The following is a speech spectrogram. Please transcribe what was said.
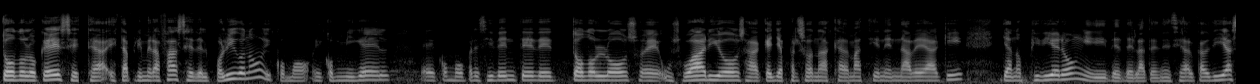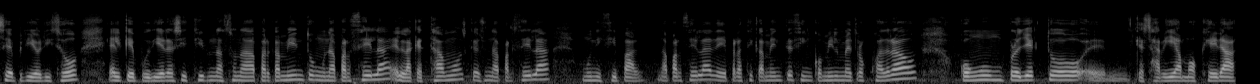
todo lo que es esta, primera fase del polígono y, como, con Miguel eh, como presidente de todos los eh, usuarios, aquellas personas que además tienen nave aquí, ya nos pidieron y desde la tendencia de alcaldía se priorizó el que pudiera existir una zona de aparcamiento en una parcela en la que estamos, que es una parcela municipal, una parcela de prácticamente 5.000 metros cuadrados, con un proyecto eh, que sabíamos que era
